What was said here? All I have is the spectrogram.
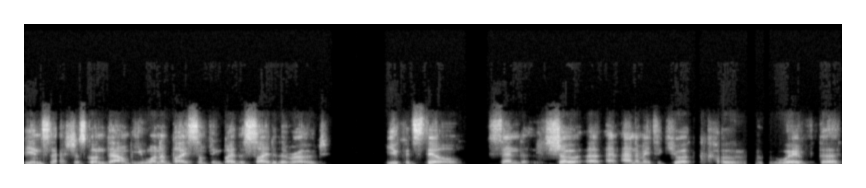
the internet's just gone down, but you want to buy something by the side of the road, you could still send show a, an animated QR code with the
